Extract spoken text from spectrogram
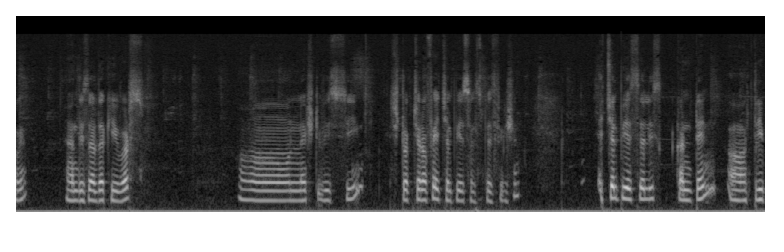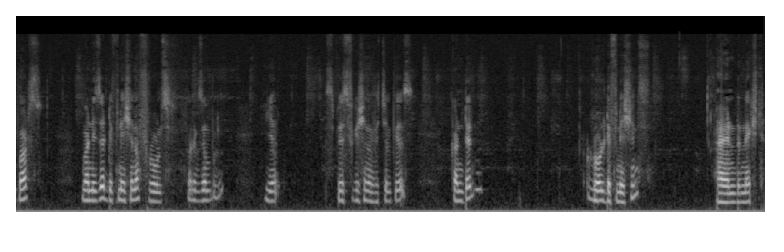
Okay. And these are the keywords. Uh, next we see structure of HLPSL specification. HLPSL is contain uh, three parts. One is a definition of roles. For example here specification of HLPS contain role definitions and next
